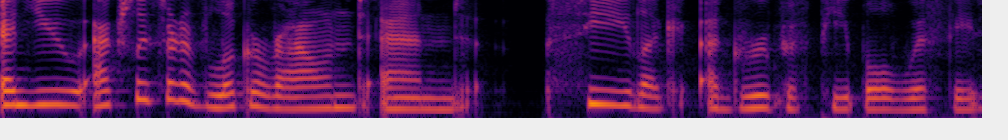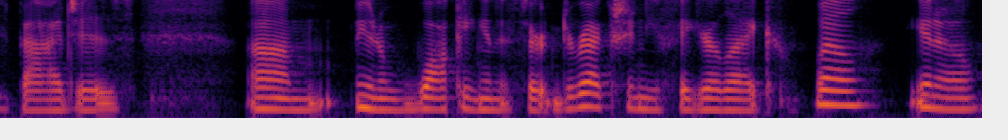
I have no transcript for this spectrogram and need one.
And you actually sort of look around and see like a group of people with these badges, um, you know, walking in a certain direction. You figure, like, well, you know,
